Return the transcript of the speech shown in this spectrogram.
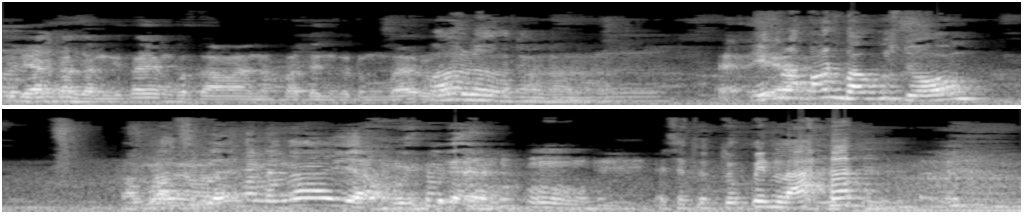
jadi angkatan kita yang pertama nempatin gedung baru. Oh lo Ah. Eh, itu iya. lapangan bagus dong. Lapangan sebelahnya kandang ayam gitu kan. Ya saya tutupin lah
